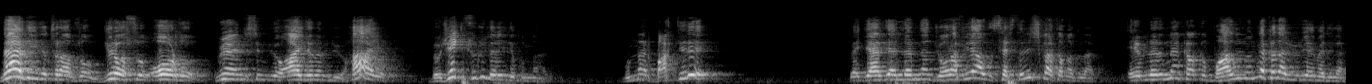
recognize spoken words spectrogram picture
Neredeydi Trabzon, Giresun, Ordu, mühendisim diyor, aydınım diyor. Hayır. Böcek sürüleriydi bunlar. Bunlar bakteri. Ve geldi ellerinden coğrafyayı aldı. Seslerini çıkartamadılar. Evlerinden kalkıp valinin önüne kadar yürüyemediler.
